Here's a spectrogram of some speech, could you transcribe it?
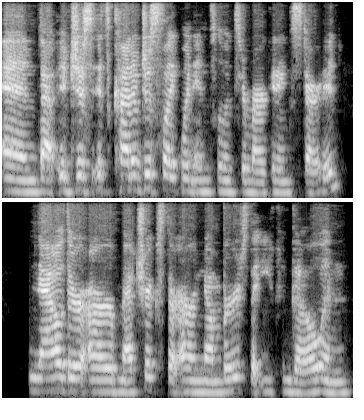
And that it just, it's kind of just like when influencer marketing started now there are metrics there are numbers that you can go and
